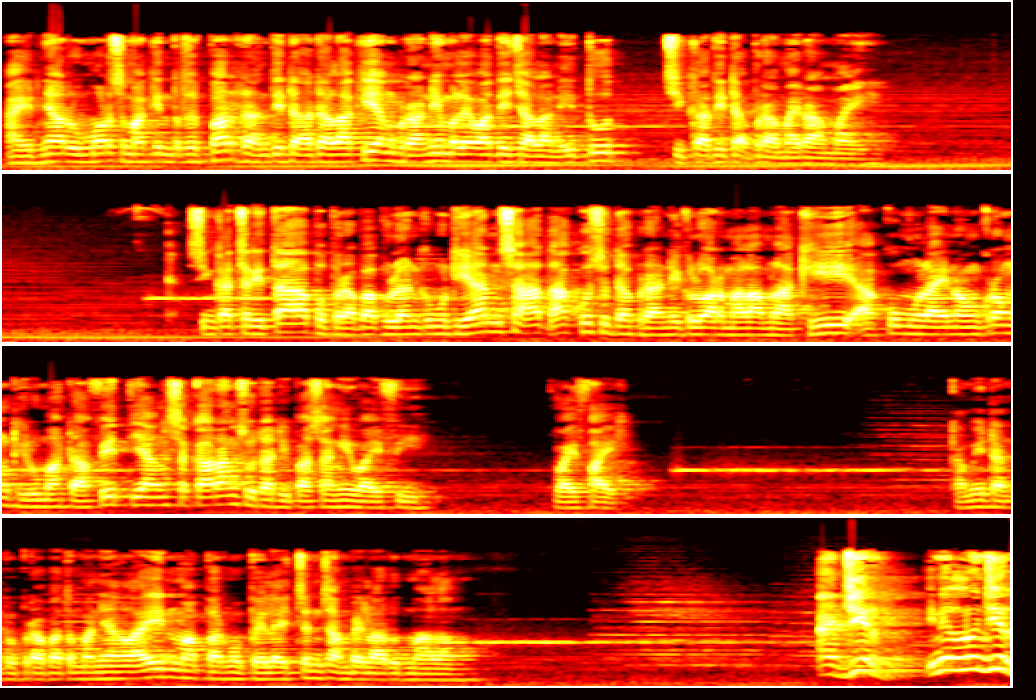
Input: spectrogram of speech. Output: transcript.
Akhirnya rumor semakin tersebar dan tidak ada lagi yang berani melewati jalan itu jika tidak beramai-ramai. Singkat cerita, beberapa bulan kemudian saat aku sudah berani keluar malam lagi, aku mulai nongkrong di rumah David yang sekarang sudah dipasangi wifi. Wifi. Kami dan beberapa teman yang lain mabar Mobile Legends sampai larut malam. Anjir, ini lunjir,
